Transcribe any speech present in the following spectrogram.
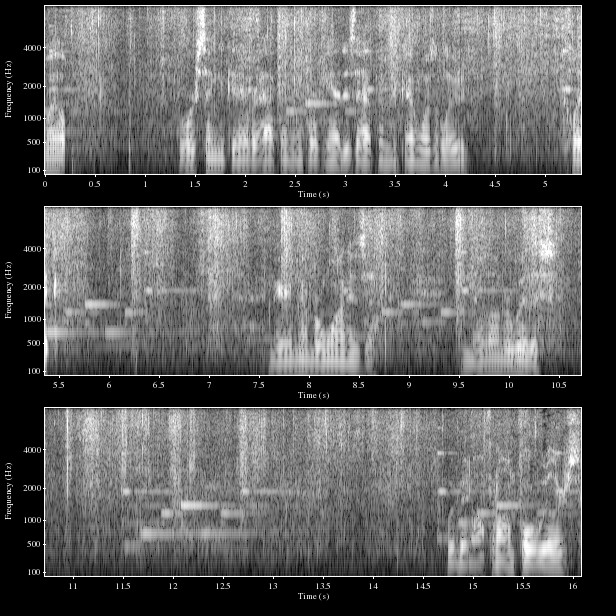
Well, the worst thing that can ever happen in turkey hunt just happened. The gun wasn't loaded. Click. Merriam number one is uh, no longer with us. We've been off and on four wheelers,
